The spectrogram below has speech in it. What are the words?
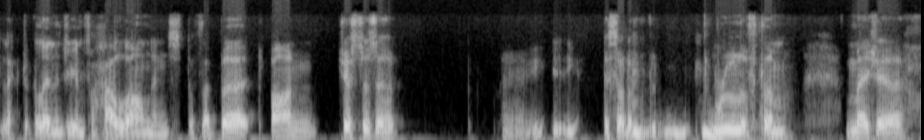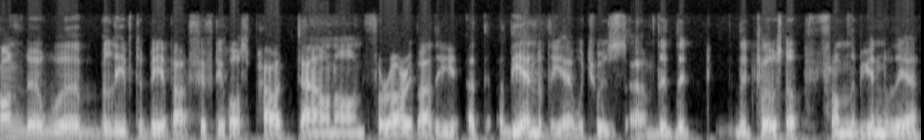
electrical energy and for how long and stuff like. But on just as a, uh, a sort of rule of thumb measure, Honda were believed to be about 50 horsepower down on Ferrari by the at, the end of the year, which was um, the, closed up from the beginning of the year,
